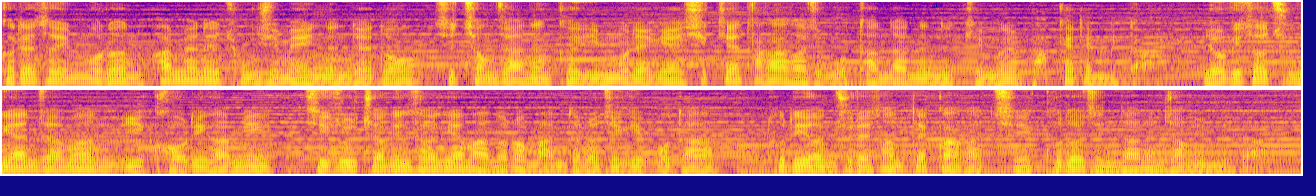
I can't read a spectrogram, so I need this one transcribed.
그래서 인물은 화면의 중심에 있는데도 시청자는 그 인물에게 쉽게 다가가지 못한다는 느낌을 받게 됩니다. 여기서 중요한 점은 이 거리감이 기술적인 설계만으로 만들어지기보다 2D 연출의 선택과 같이 굳어진다는 점입니다.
